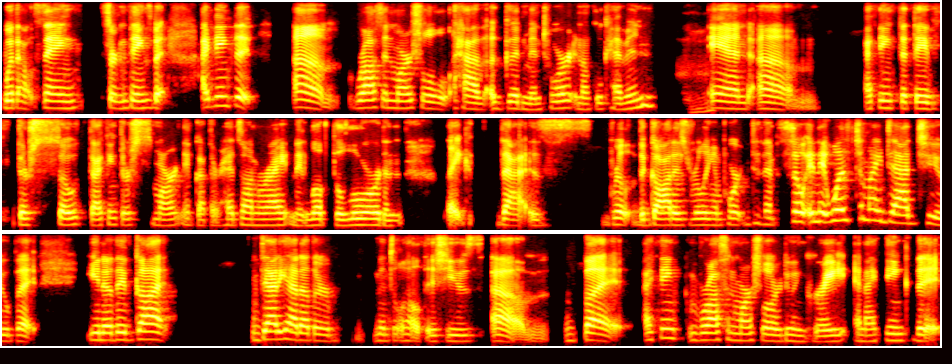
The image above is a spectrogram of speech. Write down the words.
without saying certain things, but I think that um Ross and Marshall have a good mentor in Uncle Kevin. Mhm. and um i think that they've they're so i think they're smart and they've got their heads on right and they love the lord and like that is real the god is really important to them. So and it was to my dad too but you know they've got daddy had other mental health issues um but i think ross and marshall are doing great. And i think that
